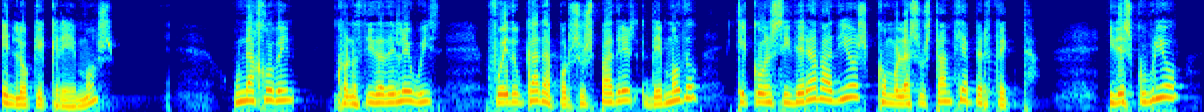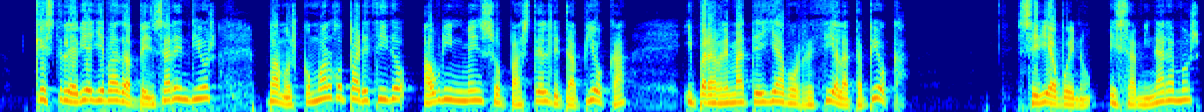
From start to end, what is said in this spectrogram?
en lo que creemos. Una joven conocida de Lewis fue educada por sus padres de modo que consideraba a Dios como la sustancia perfecta y descubrió que éste le había llevado a pensar en Dios, vamos, como algo parecido a un inmenso pastel de tapioca, y para remate ella aborrecía la tapioca. Sería bueno examináramos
